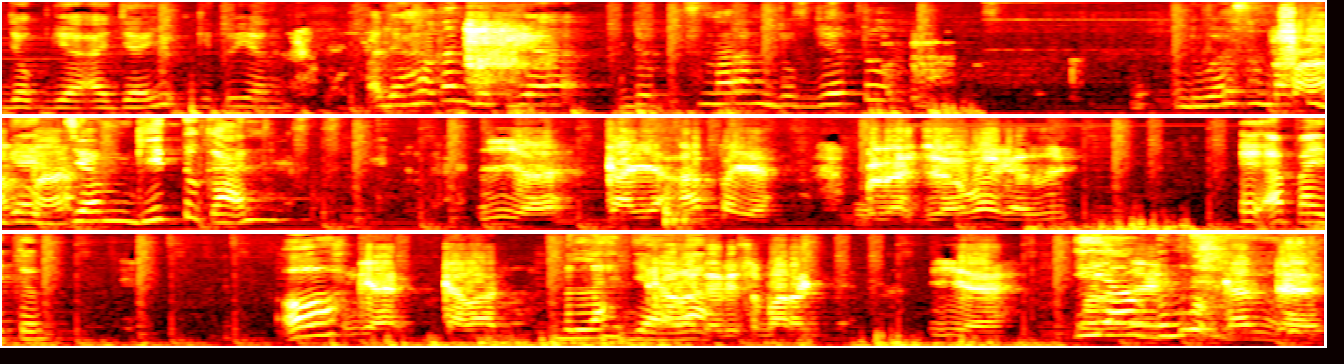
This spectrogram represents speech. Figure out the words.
Jogja aja yuk gitu yang padahal kan Jogja Jog, Semarang Jogja tuh 2 sampai tiga jam gitu kan? Iya, kayak apa ya? Belah Jawa gak sih? eh apa itu? Oh. Enggak, kalau belah kalau Jawa. dari Semarang iya. Iya, Maksudnya bener. Kan dari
